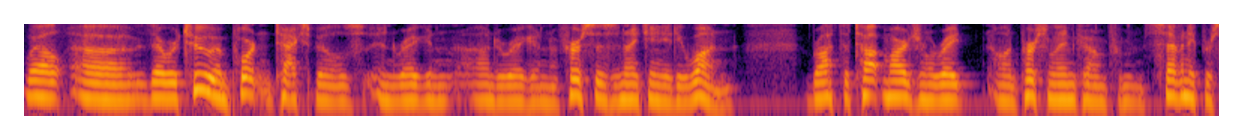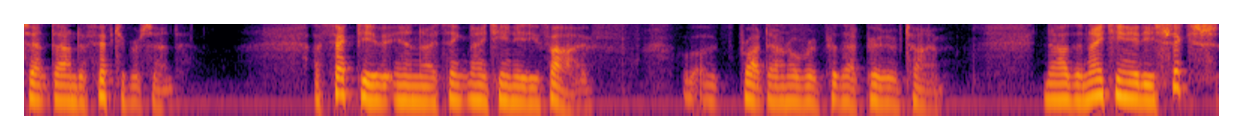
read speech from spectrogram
Well, uh, there were two important tax bills in Reagan under Reagan. The first is in 1981, brought the top marginal rate on personal income from 70% down to 50%, effective in I think 1985, brought down over that period of time. Now, the 1986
